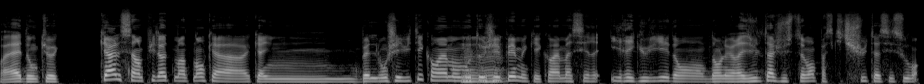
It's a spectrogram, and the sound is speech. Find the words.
Ouais, donc euh, Cal, c'est un pilote maintenant qui a, qui a une belle longévité quand même au Mhm. MotoGP, mais qui est quand même assez ré- irrégulier dans, dans le résultat, justement parce qu'il chute assez souvent.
